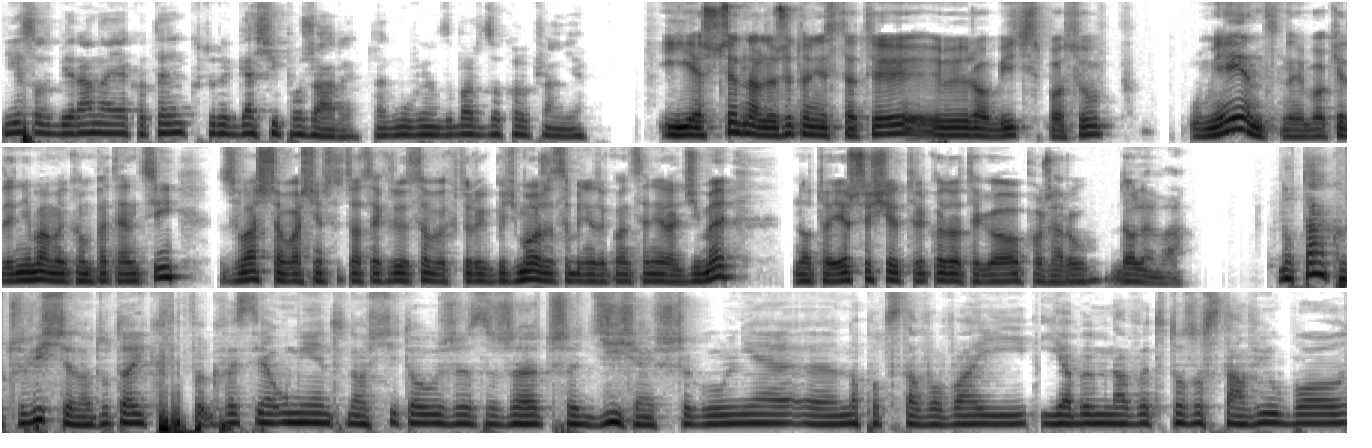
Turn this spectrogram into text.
jest odbierana jako ten, który gasi pożary, tak mówiąc bardzo kolokwialnie. I jeszcze należy to niestety robić w sposób umiejętny, bo kiedy nie mamy kompetencji, zwłaszcza właśnie w sytuacjach kryzysowych, w których być może sobie nie do końca nie radzimy, no to jeszcze się tylko do tego pożaru dolewa. No tak, oczywiście. No tutaj kwestia umiejętności to już jest rzecz dzisiaj szczególnie e, no, podstawowa i, i ja bym nawet to zostawił, bo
